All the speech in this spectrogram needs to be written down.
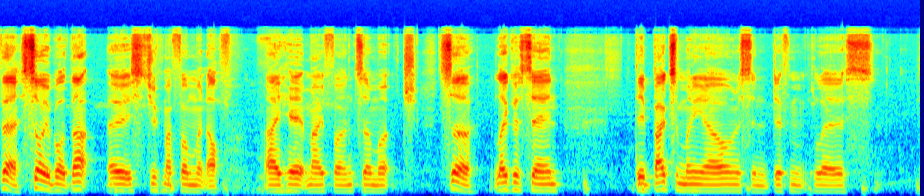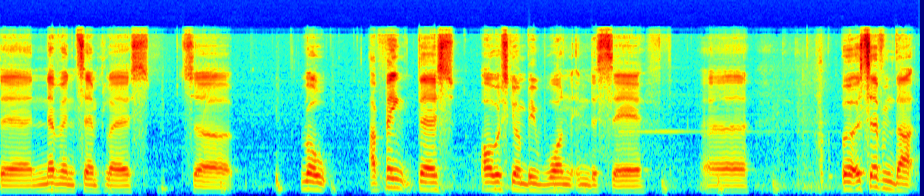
There, sorry about that. Uh, it's just my phone went off. I hate my phone so much. So, like I was saying, the bags of money are always in a different place. They're never in the same place. So, well, I think there's always going to be one in the safe. Uh, but aside from that,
